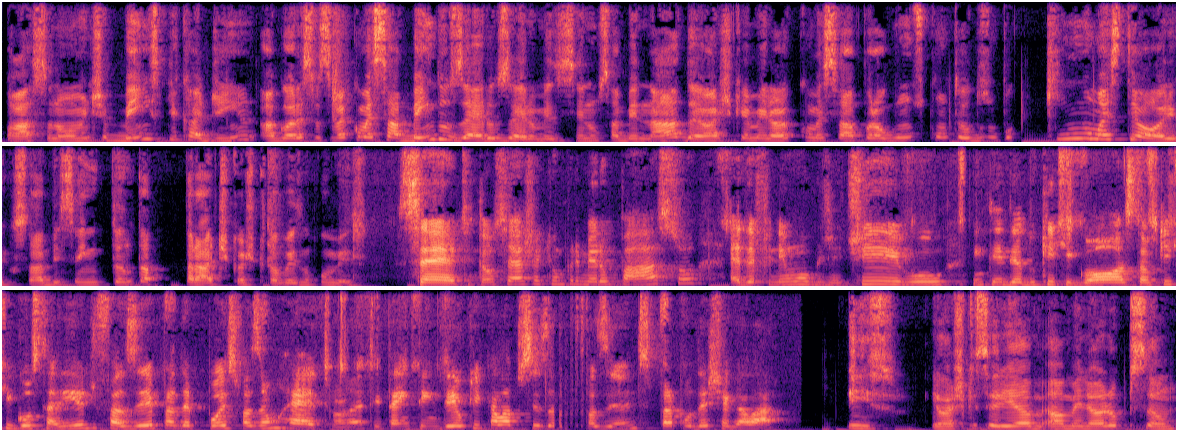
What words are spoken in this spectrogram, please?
passo. Normalmente é bem explicadinho. Agora, se você vai começar bem do zero, zero mesmo, sem não saber nada, eu acho que é melhor começar por alguns conteúdos um pouquinho mais teóricos, sabe? Sem tanta prática, acho que talvez no começo. Certo. Então você acha que um primeiro passo é definir um objetivo, entender do que, que gosta, o que, que gostaria de fazer para depois fazer um retro, né? Tentar entender o que, que ela precisa fazer antes para poder chegar lá. Isso. Eu acho que seria a melhor opção.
